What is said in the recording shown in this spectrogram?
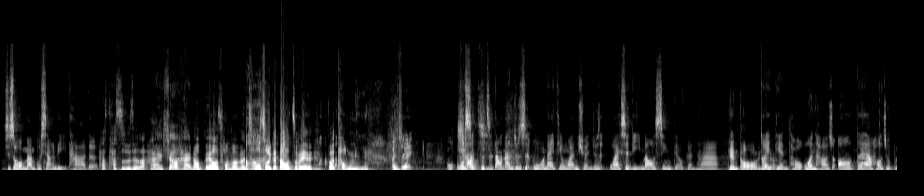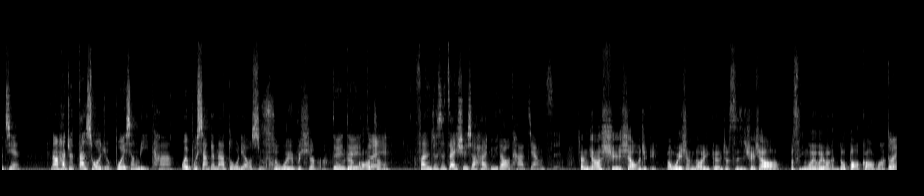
其实我蛮不想理他的。他他是不是这种嗨小海？然后背后从慢慢抽出一个刀准备来捅你？我觉得我我是不知道，但就是我那天完全就是我还是礼貌性的有跟他点头，对，点头问好说：“哦，对啊，好久不见。”然后他就，但是我就不会想理他，我也不想跟他多聊什么。是我也不想啊，对对对，反正就是在学校还遇到他这样子。像你讲到学校，我就让我也想到一个，就是学校不是因为会有很多报告吗？对，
